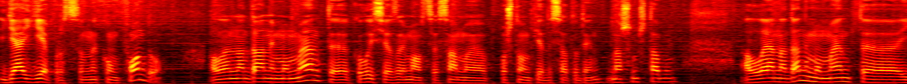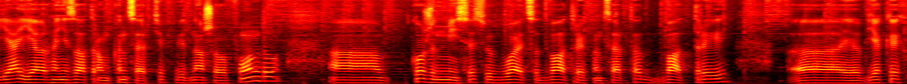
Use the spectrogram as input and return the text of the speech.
я є представником фонду, але на даний момент, е, колись я займався саме поштовим 51 нашим штабом. Але на даний момент е, я є організатором концертів від нашого фонду. Кожен місяць відбувається 2-3 концерти, 2-3, е, в яких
